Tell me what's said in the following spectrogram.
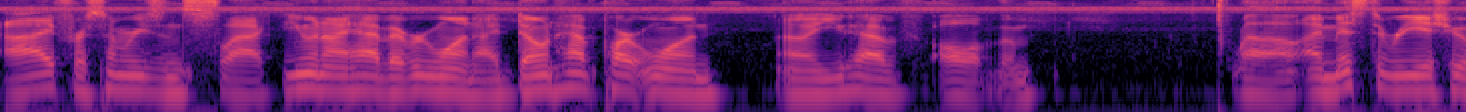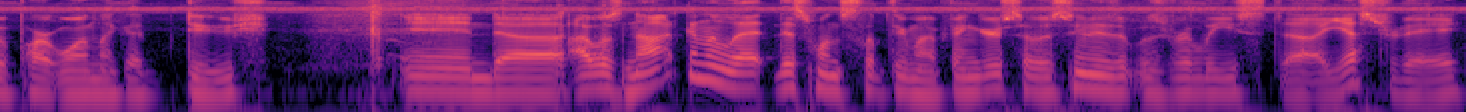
I, for some reason, slacked. You and I have every one. I don't have part one. Uh, you have all of them. Uh, I missed the reissue of part one like a douche. And uh, I was not going to let this one slip through my fingers. So as soon as it was released uh, yesterday,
